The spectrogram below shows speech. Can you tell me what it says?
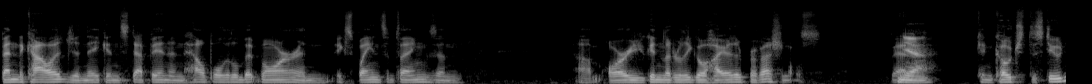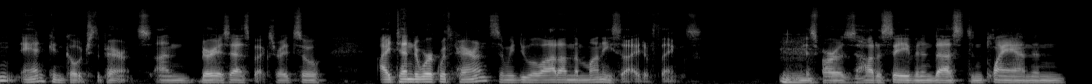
been to college and they can step in and help a little bit more and explain some things and um, or you can literally go hire the professionals yeah can coach the student and can coach the parents on various aspects, right? So I tend to work with parents and we do a lot on the money side of things mm-hmm. as far as how to save and invest and plan and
